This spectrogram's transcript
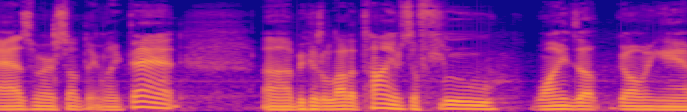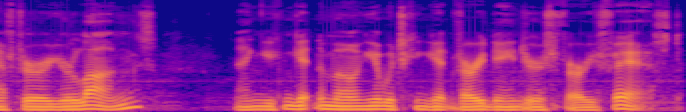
asthma or something like that. Uh, because a lot of times the flu winds up going after your lungs and you can get pneumonia, which can get very dangerous very fast.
